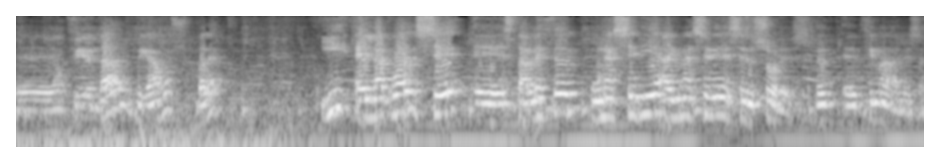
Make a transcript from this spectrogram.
eh, occidental, digamos, ¿vale? Y en la cual se eh, establecen una serie, hay una serie de sensores encima de la mesa.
